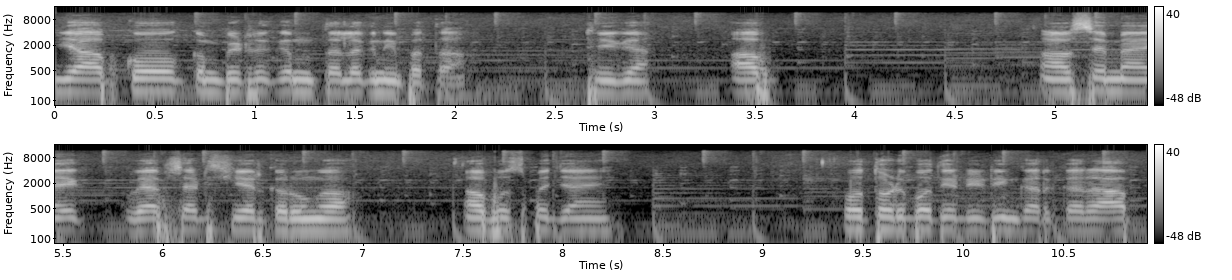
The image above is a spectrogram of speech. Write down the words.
ये आपको कंप्यूटर के मतलब नहीं पता, ठीक है? आप, आपसे मैं एक वेबसाइट शेयर करूँगा। आप उस पर जाएँ। और थोड़ी बहुत एडिटिंग कर कर आप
